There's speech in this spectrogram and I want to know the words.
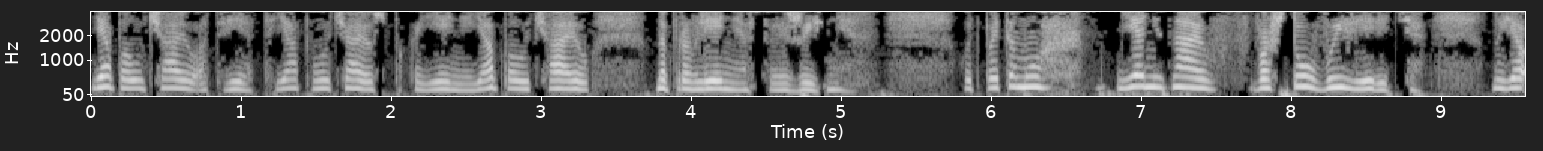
я получаю ответ, я получаю успокоение, я получаю направление своей жизни. Вот поэтому я не знаю, во что вы верите, но я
